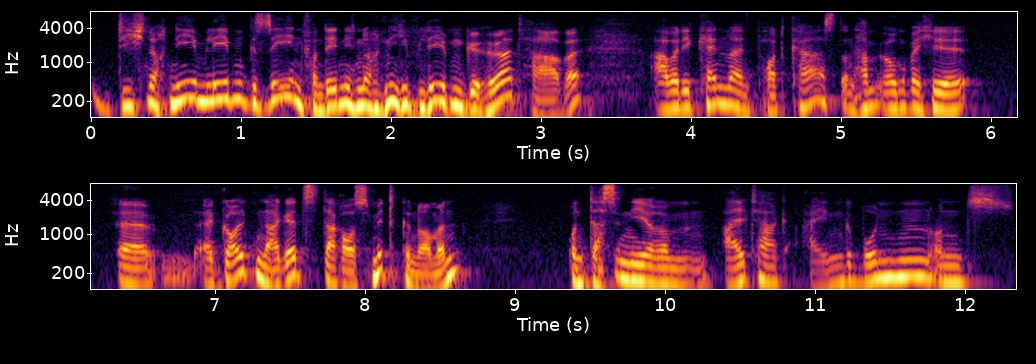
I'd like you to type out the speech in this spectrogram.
die ich noch nie im Leben gesehen, von denen ich noch nie im Leben gehört habe. Aber die kennen meinen Podcast und haben irgendwelche äh, Gold Nuggets daraus mitgenommen. und das in ihrem Alltag eingebunden und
